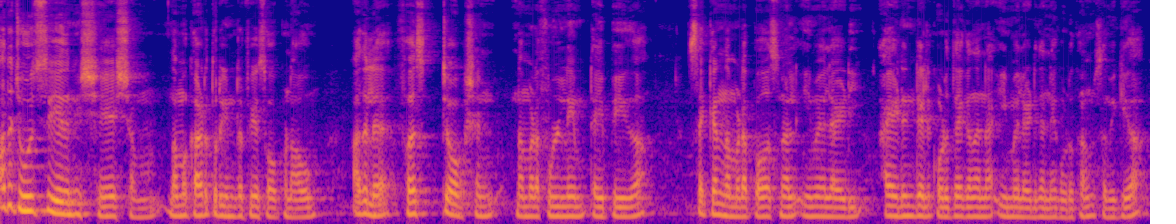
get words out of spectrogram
അത് ചൂസ് ചെയ്തതിന് ശേഷം നമുക്ക് അടുത്തൊരു ഇന്റർഫേസ് ഓപ്പൺ ആവും. അതിൽ ഫസ്റ്റ് ഓപ്ഷൻ നമ്മുടെ ഫുൾ നെയിം ടൈപ്പ് ചെയ്യുക. സെക്കൻഡ് നമ്മുടെ പേഴ്സണൽ ഇമെയിൽ ഐ ഡി ഐഡന്റിറ്റിയിൽ കൊടുത്തേക്കുന്ന തന്നെ ഇമെയിൽ ഐ ഡി തന്നെ കൊടുക്കാൻ ശ്രമിക്കുക.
